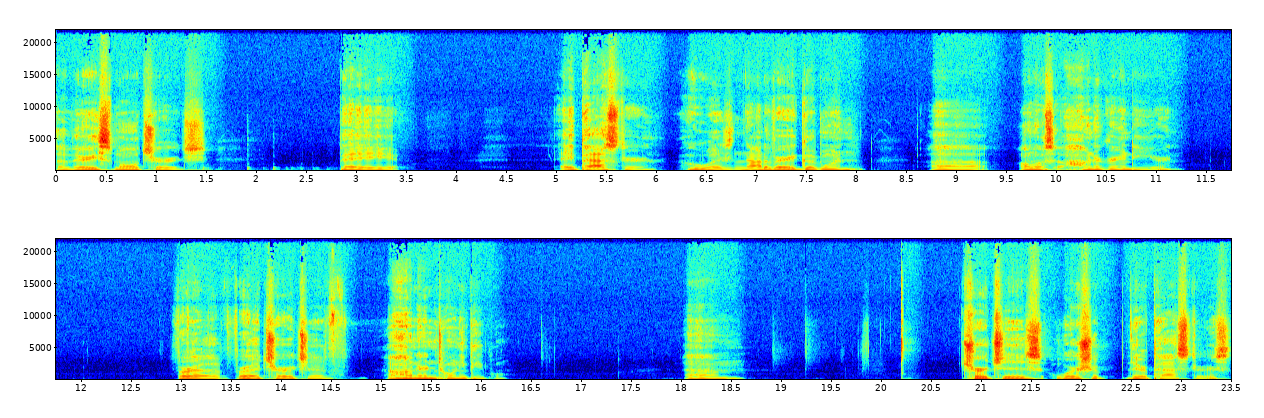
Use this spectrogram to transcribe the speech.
a very small church pay a pastor who was not a very good one uh, almost a hundred grand a year for a for a church of 120 people. Um, churches worship their pastors.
